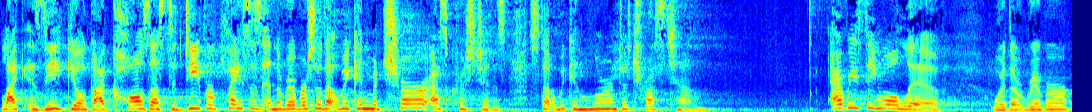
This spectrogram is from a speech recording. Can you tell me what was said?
Like Ezekiel, God calls us to deeper places in the river so that we can mature as Christians, so that we can learn to trust Him. Everything will live where the river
